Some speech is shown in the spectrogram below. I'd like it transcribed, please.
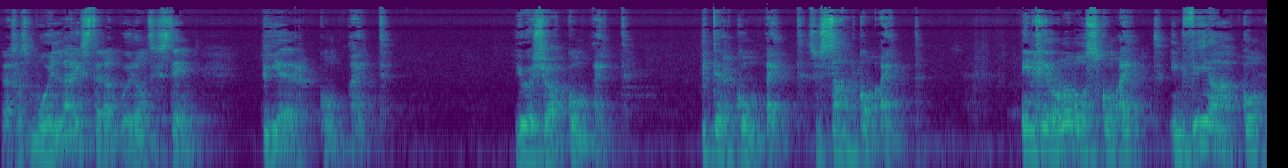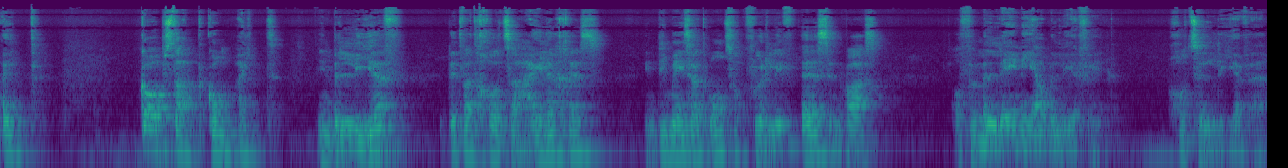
En as ons mooi luister dan hoor ons die stem. Peer kom uit. Joshua kom uit. Pieter kom uit. Susan kom uit. En Hieronymus kom uit. En Via kom uit. Kaapstad kom uit en beleef dit wat God se heilig is en die mense wat ons ook voorlief is en was al vir millennia beleef het. God se lewe.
